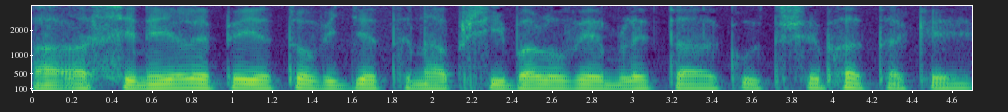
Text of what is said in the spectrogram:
A asi nejlépe je to vidět na příbalovém letáku, třeba také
